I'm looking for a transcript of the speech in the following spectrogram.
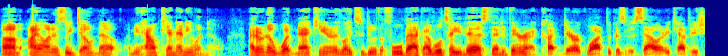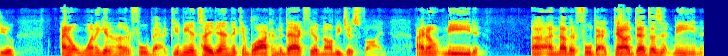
Um, I honestly don't know. I mean, how can anyone know? I don't know what Matt Canada likes to do with a fullback. I will tell you this: that if they're going to cut Derek Watt because of a salary cap issue, I don't want to get another fullback. Give me a tight end that can block in the backfield, and I'll be just fine. I don't need uh, another fullback. Now that doesn't mean,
